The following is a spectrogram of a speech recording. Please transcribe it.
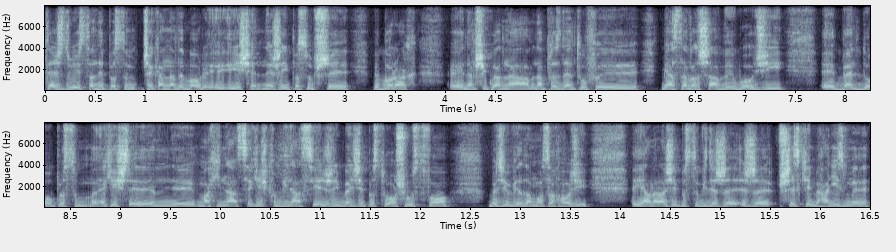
też z drugiej strony po prostu czekam na wybory jesienne. Jeżeli po prostu przy wyborach yy, na przykład na, na prezydentów yy, miasta Warszawy, Łodzi yy, będą po prostu jakieś machinacje, jakieś kombinacje, jeżeli będzie po prostu oszustwo, będzie wiadomo o co chodzi. Ja na razie po prostu widzę, że, że wszystkie mechanizmy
